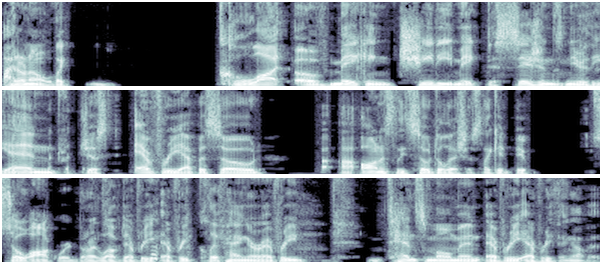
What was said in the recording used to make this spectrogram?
I don't know, like glut of making Chidi make decisions near the end. just every episode, uh, uh, honestly, so delicious. Like it, it, so awkward, but I loved every every cliffhanger, every tense moment, every everything of it.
